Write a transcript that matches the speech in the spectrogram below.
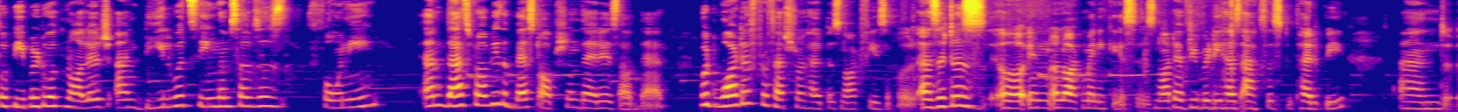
for people to acknowledge and deal with seeing themselves as phony. And that's probably the best option there is out there. But what if professional help is not feasible? As it is uh, in a lot many cases, not everybody has access to therapy, and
